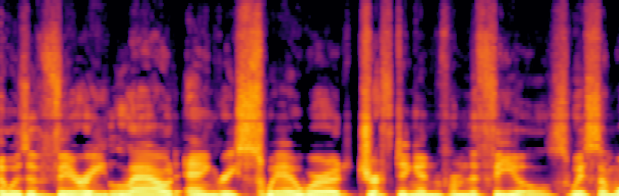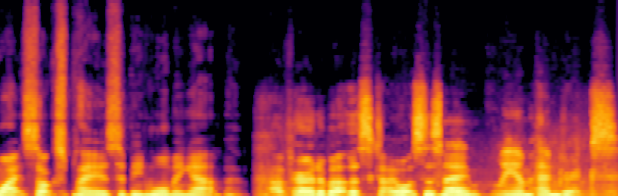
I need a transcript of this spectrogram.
It was a very loud, angry swear word drifting in from the fields where some White Sox players had been warming up. I've heard about this guy. What's his name? Liam Hendriks.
